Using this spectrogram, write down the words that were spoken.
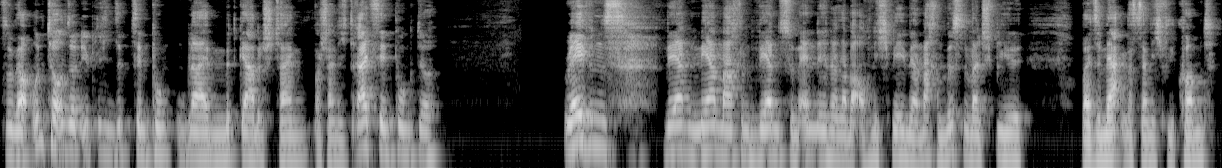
sogar unter unseren üblichen 17 Punkten bleiben, mit Garbage Time wahrscheinlich 13 Punkte. Ravens werden mehr machen, werden zum Ende hin dann aber auch nicht mehr, mehr machen müssen, weil Spiel, weil sie merken, dass da nicht viel kommt.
